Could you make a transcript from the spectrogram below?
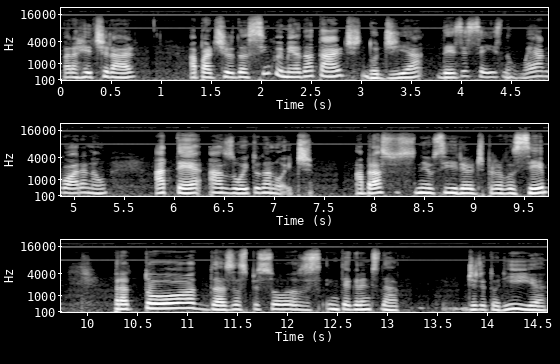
para retirar a partir das 5 e meia da tarde do dia 16, não é agora não, até às 8 da noite. Abraços, Nilce para você, para todas as pessoas integrantes da diretoria,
